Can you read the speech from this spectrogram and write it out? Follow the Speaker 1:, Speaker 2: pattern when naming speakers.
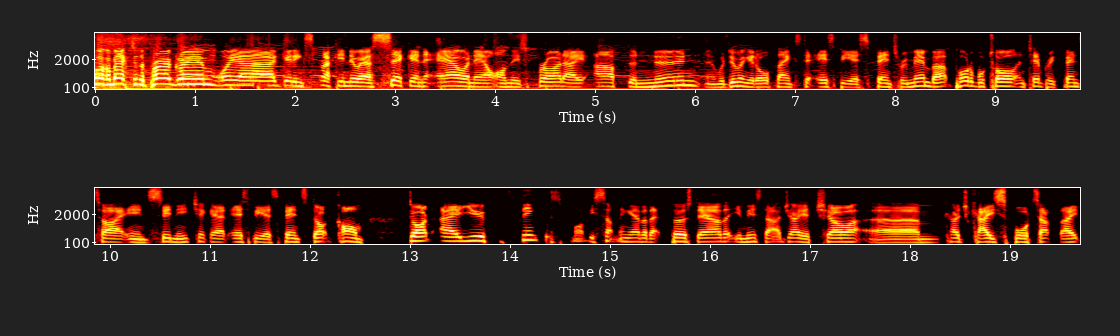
Speaker 1: Welcome back to the program. We are getting stuck into our second hour now on this Friday afternoon, and we're doing it all thanks to SBS Fence. Remember, portable tall and temporary fence hire in Sydney. Check out sbsfence.com.au. You think this might be something out of that first hour that you missed, RJ Ochoa, um, Coach K Sports Update.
